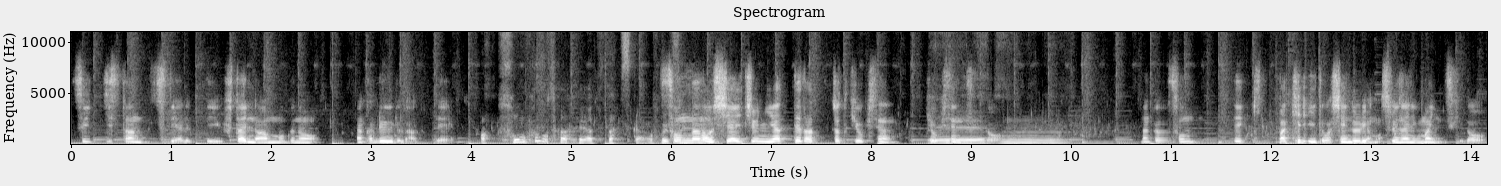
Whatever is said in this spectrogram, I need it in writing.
スイッチスタンスでやるっていう2人の暗黙のなんかルールがあって、あそんなことやってたんですか？そんなのを試合中にやってた、ちょっと記憶してない記憶してるんですけど、えーなんかそんで、きまあ、キリーとかシェーンドリアンもそれなりにうまいんですけど、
